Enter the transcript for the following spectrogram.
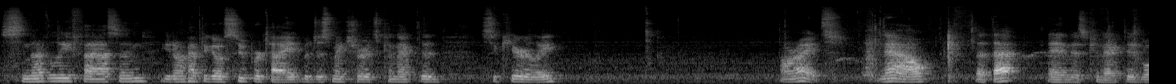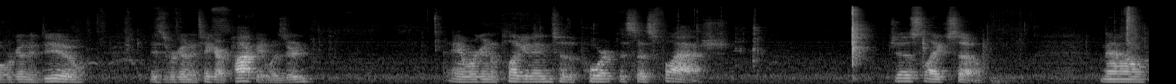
snugly fastened. You don't have to go super tight, but just make sure it's connected securely. Alright, now that that end is connected, what we're going to do is we're going to take our pocket wizard and we're going to plug it into the port that says flash. Just like so. Now,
